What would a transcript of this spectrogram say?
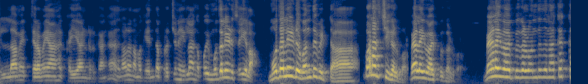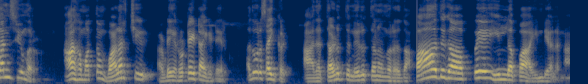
எல்லாமே திறமையாக கையாண்டு இருக்காங்க அதனால நமக்கு எந்த பிரச்சனையும் இல்லை. அங்கே போய் முதலீடு செய்யலாம். முதலீடு வந்து விட்டா வளர்ச்சிகள் வரும் வேலை வாய்ப்புகள் வரும். வேலை வாய்ப்புகள் வந்ததுனாக்க கன்சியூமர் ஆக மொத்தம் வளர்ச்சி அப்படியே ரொட்டேட் ஆகிட்டே இருக்கும். அது ஒரு சைக்கிள் அதை தடுத்து நிறுத்தணுங்கிறது தான். பாதுகாப்பே இல்லப்பா இந்தியாலனா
